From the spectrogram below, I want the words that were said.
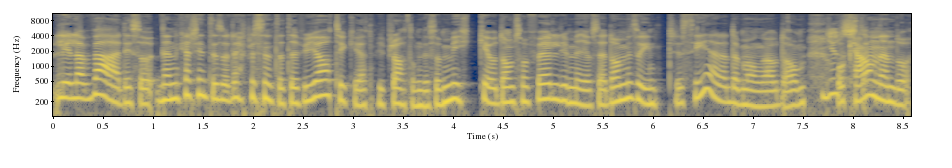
lilla värld är så, den är kanske inte är så representativ. För jag tycker att vi pratar om det så mycket. Och de som följer mig, och så här, de är så intresserade, många av dem. Just och kan ändå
